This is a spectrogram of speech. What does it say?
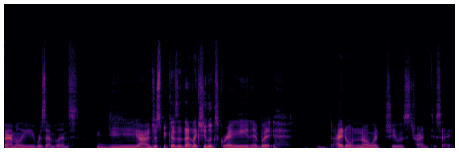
family resemblance. Yeah just because of that like she looks great eh, but i don't know what she was trying to say.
